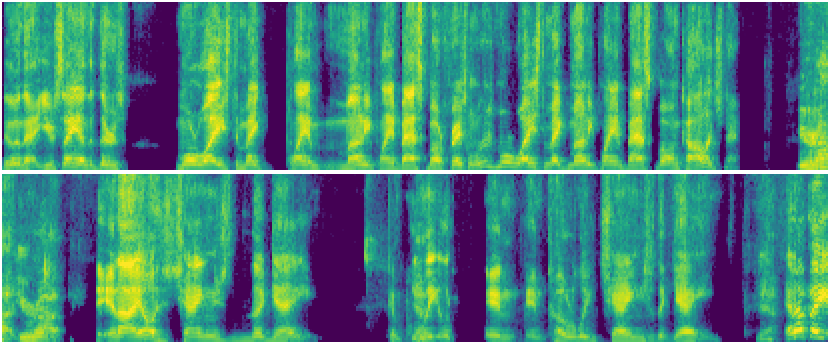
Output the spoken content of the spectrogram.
doing that. You're saying that there's more ways to make playing money playing basketball professional. Well, there's more ways to make money playing basketball in college now. you're right you're right The NIL has changed the game completely and, and totally changed the game. yeah And I think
